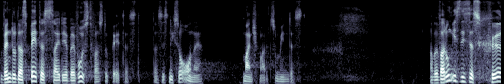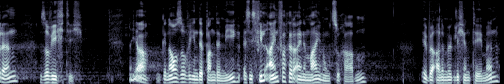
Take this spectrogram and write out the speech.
wenn du das betest, sei dir bewusst, was du betest. Das ist nicht so ohne, manchmal zumindest. Aber warum ist dieses Hören so wichtig? Naja, genauso wie in der Pandemie, es ist viel einfacher, eine Meinung zu haben, über alle möglichen Themen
